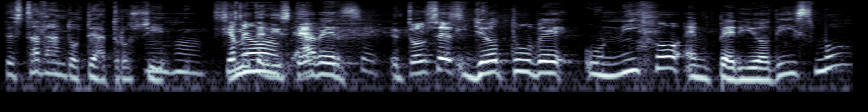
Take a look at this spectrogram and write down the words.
te está dando teatro? Sí. ¿Sí me No, entendiste? a ver, Sí. Entonces, Yo tuve un hijo en periodismo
